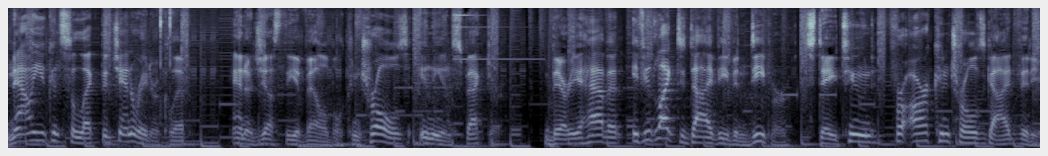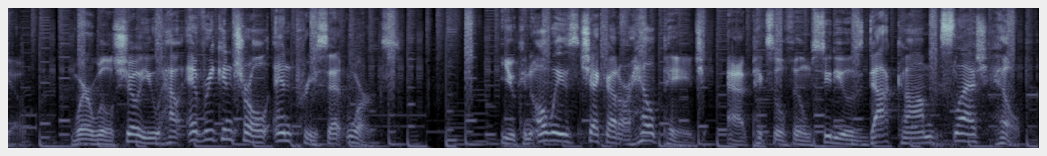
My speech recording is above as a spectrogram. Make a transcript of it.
Now you can select the generator clip and adjust the available controls in the inspector. There you have it. If you'd like to dive even deeper, stay tuned for our controls guide video, where we'll show you how every control and preset works. You can always check out our help page at pixelfilmstudios.com/help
